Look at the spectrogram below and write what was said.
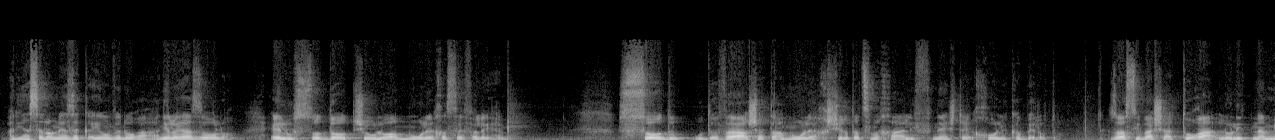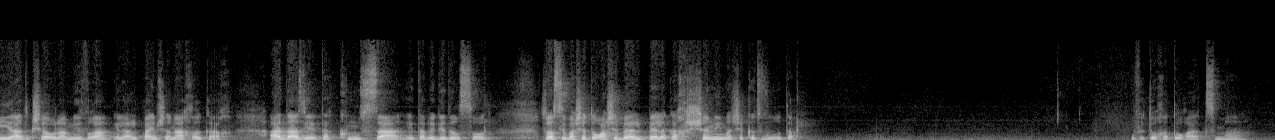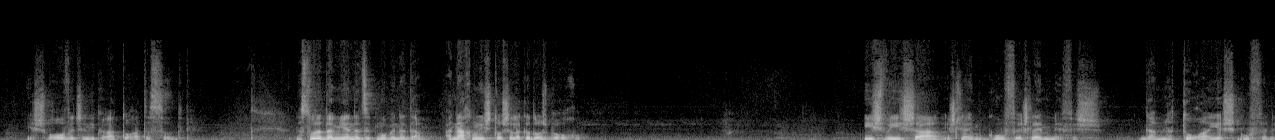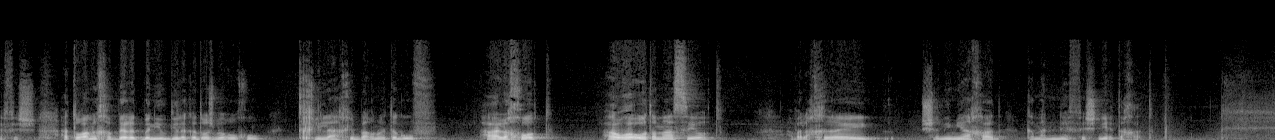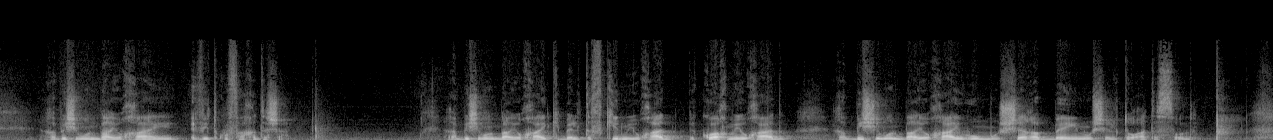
אני אעשה לו נזק איום ונורא, אני לא אעזור לו. אלו סודות שהוא לא אמור להיחשף עליהם. סוד הוא דבר שאתה אמור להכשיר את עצמך לפני שאתה יכול לקבל אותו. זו הסיבה שהתורה לא ניתנה מיד כשהעולם נברא, אלא אלפיים שנה אחר כך. עד אז היא הייתה כמוסה, היא הייתה בגדר סוד. זו הסיבה שתורה שבעל פה לקח שנים עד שכתבו אותה. ובתוך התורה עצמה יש רובד שנקרא תורת הסוד. נסו לדמיין את זה כמו בן אדם. אנחנו אשתו של הקדוש ברוך הוא. איש ואישה יש להם גוף ויש להם נפש. גם לתורה יש גוף ונפש. התורה מחברת בין יהודי לקדוש ברוך הוא, תחילה חיברנו את הגוף. ההלכות, ההוראות המעשיות. אבל אחרי שנים יחד, גם הנפש נהיית אחת. רבי שמעון בר יוחאי הביא תקופה חדשה. רבי שמעון בר יוחאי קיבל תפקיד מיוחד וכוח מיוחד. רבי שמעון בר יוחאי הוא משה רבינו של תורת הסוד.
